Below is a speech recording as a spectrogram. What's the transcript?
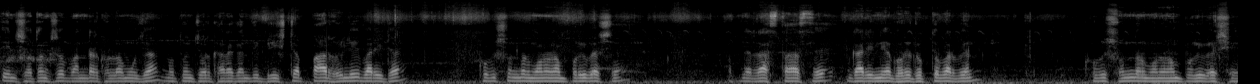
তিন শতাংশ বান্ডার খোলা মোজা, নতুন চর খারাকান্দি ব্রিজটা পার হইলেই বাড়িটা। খুবই সুন্দর মনোরম পরিবেশে আপনার রাস্তা আছে, গাড়ি নিয়ে ঘরে ঢুকতে পারবেন। খুবই সুন্দর মনোরম পরিবেশে।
